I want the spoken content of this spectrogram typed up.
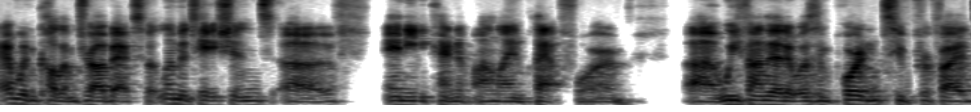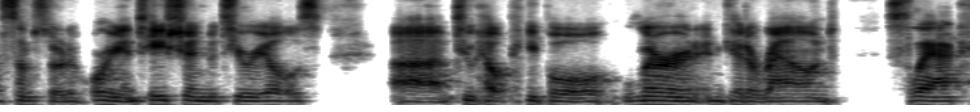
I wouldn't call them drawbacks, but limitations of any kind of online platform. Uh, we found that it was important to provide some sort of orientation materials um, to help people learn and get around Slack,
